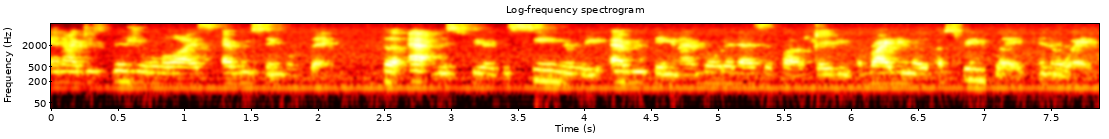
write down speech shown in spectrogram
And I just visualized every single thing the atmosphere, the scenery, everything. And I wrote it as if I was writing, writing a, a screenplay in a way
